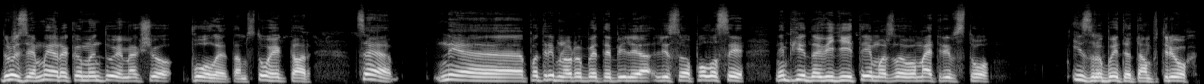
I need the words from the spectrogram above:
Друзі, ми рекомендуємо, якщо поле там 100 гектар, це не потрібно робити біля лісополоси, необхідно відійти, можливо, метрів 100 і зробити там в трьох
